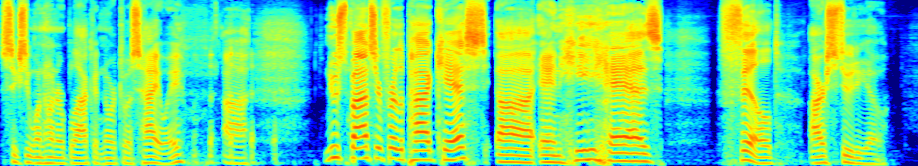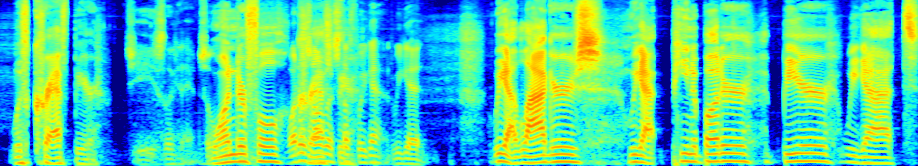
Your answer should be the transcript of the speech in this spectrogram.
6100 block of Northwest Highway. Uh, new sponsor for the podcast, uh, and he has filled our studio with craft beer. Jeez, look at that. So, Wonderful what is all beer. stuff we got? We got We got lagers. We got peanut butter beer. We got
